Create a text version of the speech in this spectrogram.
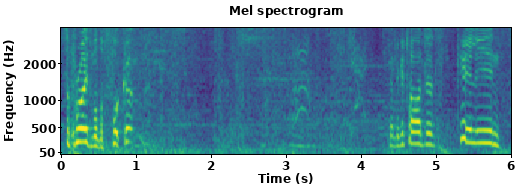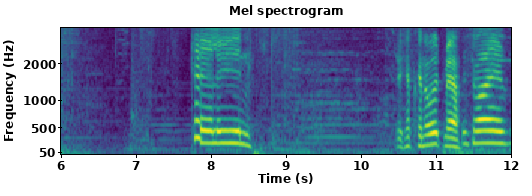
Surprise, Motherfucker! Ich habe getauntet. Kill ihn! Kill ihn! Ich hab keine Ult mehr. Ich weiß.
